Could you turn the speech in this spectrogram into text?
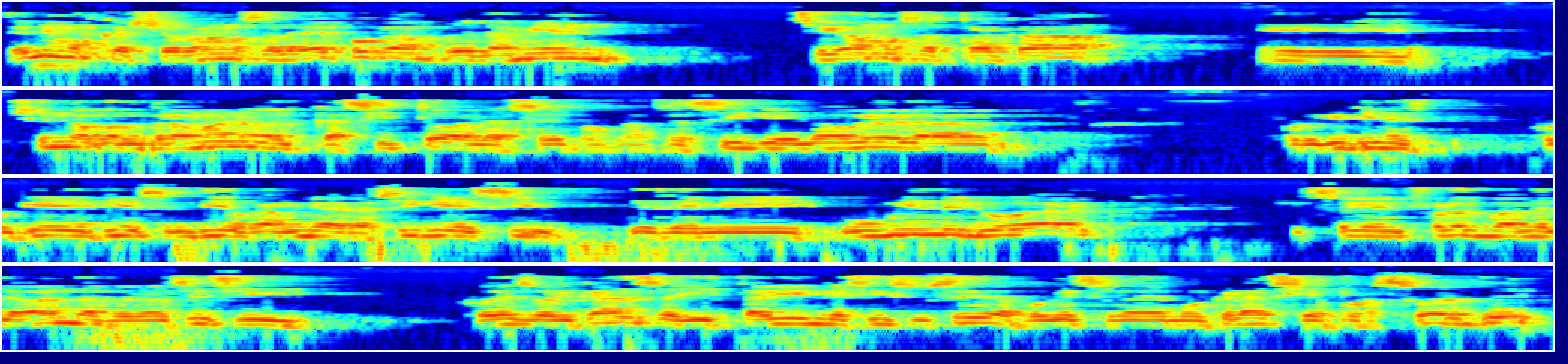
tenemos que ayornarnos a la época, pero también llegamos hasta acá eh, yendo a contramano de casi todas las épocas, así que no veo la por qué tiene, por qué tiene sentido cambiar. Así que sí, desde mi humilde lugar, que soy el frontman de la banda, pero no sé si con eso alcanza y está bien que así suceda porque es una democracia, por suerte.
